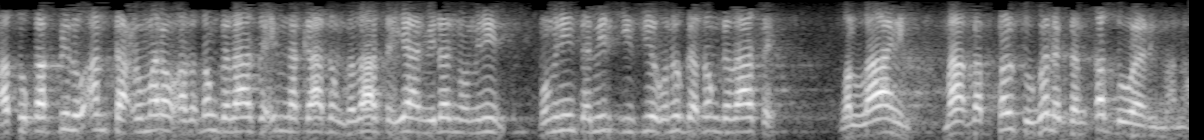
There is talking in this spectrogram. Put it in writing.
atuqabilu anta cumaraw ada dhongadaase inaka dhongadaase ya amiir almuminiin muminiinta amiirkiisiy unuga dhongadaase wallahi ma qabaltu waladan qadlu eri mana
